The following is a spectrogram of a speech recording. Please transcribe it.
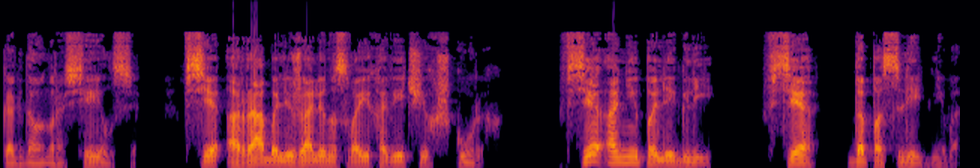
Когда он рассеялся, все арабы лежали на своих овечьих шкурах. Все они полегли, все до последнего.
